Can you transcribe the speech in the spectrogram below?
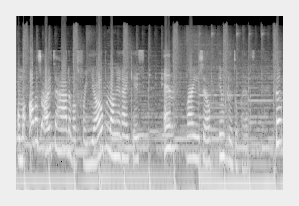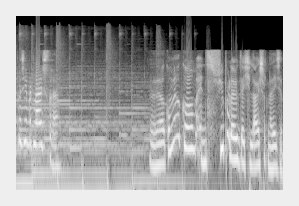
om er alles uit te halen wat voor jou belangrijk is en waar je zelf invloed op hebt. Veel plezier met luisteren! Welkom, welkom en superleuk dat je luistert naar deze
